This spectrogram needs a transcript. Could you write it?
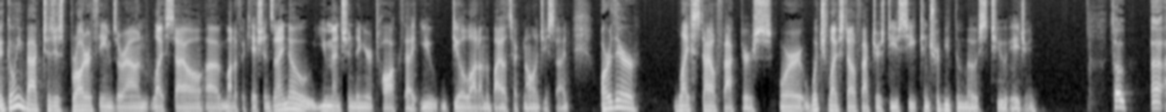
uh, going back to just broader themes around lifestyle uh, modifications, and I know you mentioned in your talk that you deal a lot on the biotechnology side. Are there lifestyle factors, or which lifestyle factors do you see contribute the most to aging? So, uh,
